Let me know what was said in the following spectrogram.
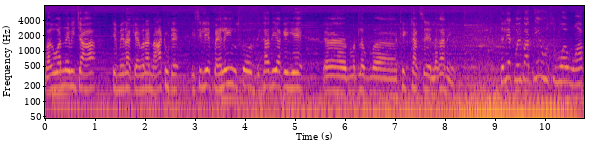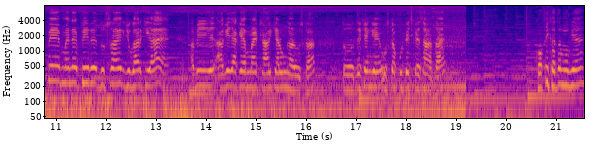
भगवान ने भी चाहा कि मेरा कैमरा ना टूटे। इसीलिए पहले ही उसको दिखा दिया कि ये आ, मतलब ठीक ठाक से लगा नहीं। चलिए कोई बात नहीं उस वहाँ पे मैंने फिर दूसरा एक जुगाड़ किया है। अभी आगे जाके अब मैं ट्राई करूँगा उसका। तो देखेंगे उसका फुटेज कैसा आता है। कॉफ़ी ख़त्म हो गया है।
